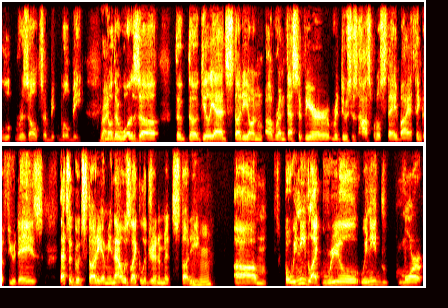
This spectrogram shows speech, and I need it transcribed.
l- results are be, will be. right You know, there was uh, the the Gilead study on uh, remdesivir reduces hospital stay by I think a few days. That's a good study. I mean, that was like a legitimate study. Mhm. um, but we need like real we need more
